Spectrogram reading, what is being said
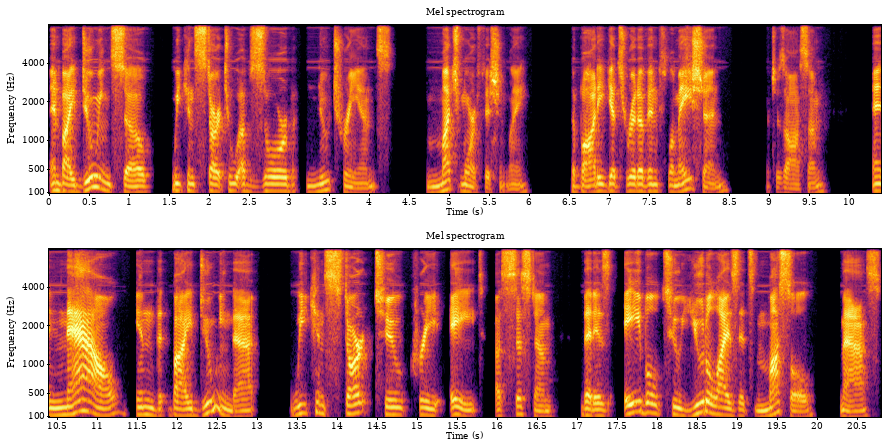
And by doing so, we can start to absorb nutrients much more efficiently. The body gets rid of inflammation, which is awesome. And now, in the, by doing that, we can start to create a system that is able to utilize its muscle mass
